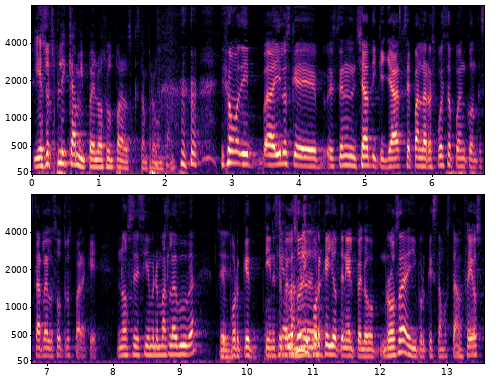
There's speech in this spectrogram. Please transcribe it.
Y eso explica mi pelo azul para los que están preguntando. Y, ahí los que estén en el chat y que ya sepan la respuesta pueden contestarle a los otros para que no se siembre más la duda de Sí. por qué tienes el pelo azul y por qué yo tenía el pelo rosa y por qué estamos tan feos.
